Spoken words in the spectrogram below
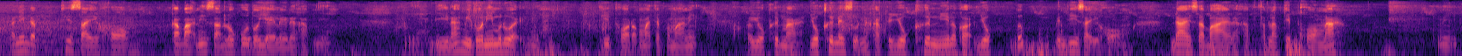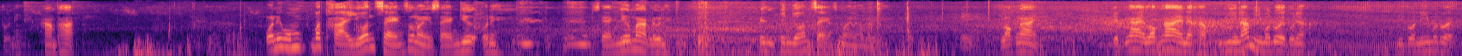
อันนี้แบบที่ใส่ของกระบะนิสสันโลโก้ตัวใหญ่เลยนะครับ นี่ ดีนะ มีตัวนี้มาด้วย ที่ถอดออกมาจะประมาณนี้ เรายกขึ้นมายกขึ้นได้สุดนะครับ จะยกขึ้นนี้แล้วก็ยกปุ๊บเป็นที่ใส่ของได้สบายนะครับสำหรับเก็บของนะ นี่ตัวนี้ห้ามพลาด วันนี้ผมมาถ่ายย้อนแสงสักหน่อยแสงเยอะวันนี้แสงเยอะมากเลยนนี้เป็นเป็นย้อนแสงสักหน่อยนะครับวันนี้นี่ล็อกง่าย เก็บง่ายล็อกง่ายนะครับ มีนะมีมาด้วยตัวเนี้ยมีตัวนี้มาด้วย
